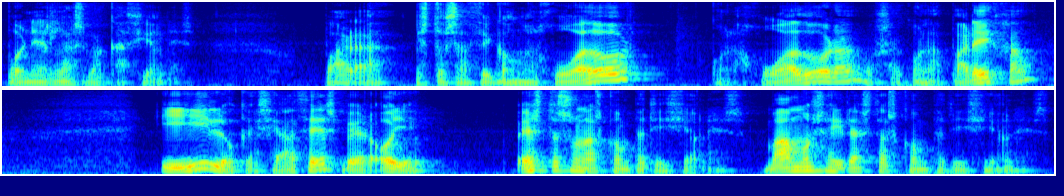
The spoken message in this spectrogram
poner las vacaciones. Para, esto se hace con el jugador, con la jugadora, o sea, con la pareja. Y lo que se hace es ver, oye, estas son las competiciones. Vamos a ir a estas competiciones.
